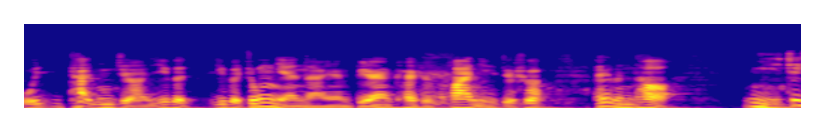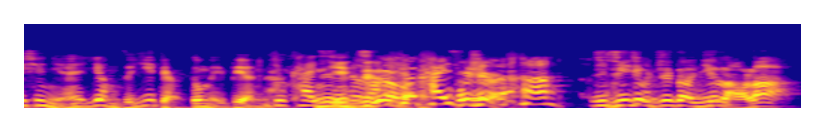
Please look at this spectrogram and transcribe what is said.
我他，你只要一个一个中年男人，别人开始夸你，就说，哎，文涛，你这些年样子一点都没变呢，就开心 了，开心不是，你就知道你老了。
